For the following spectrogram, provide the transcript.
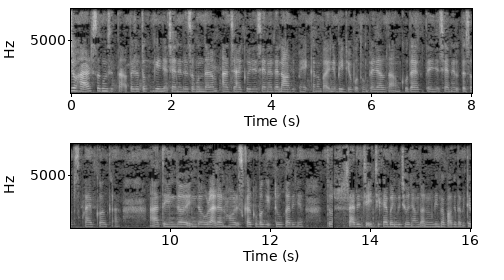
जोहार सगुन सीता आपे जो इन चैनल सगुन दाराम और जहाँ को इन चैनल ना पे हेकना इन वीडियो प्रथम पे जलदा उनको दयाते इन चैनल पे सब्सक्राइब कर का और तीन दो इन दो उड़ान हर स्कार को बगी टू कर तो सादी चे इन चिकाय बन बुझो नाम दा उनगिन पापा के मिटे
